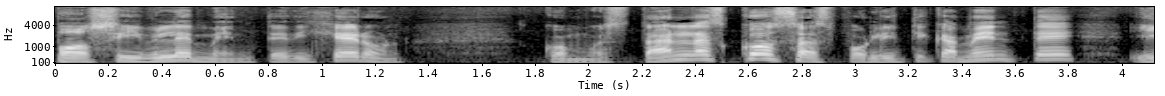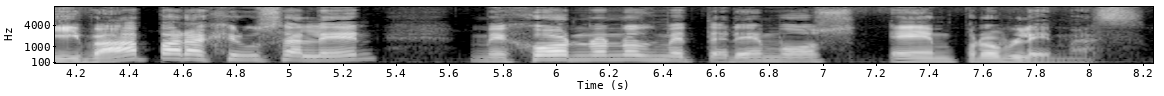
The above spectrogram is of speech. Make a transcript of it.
Posiblemente dijeron, como están las cosas políticamente y va para Jerusalén, mejor no nos meteremos en problemas.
